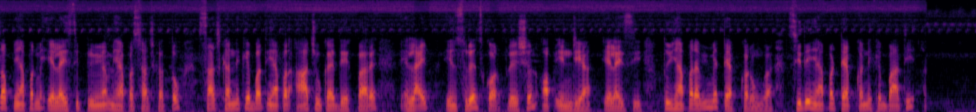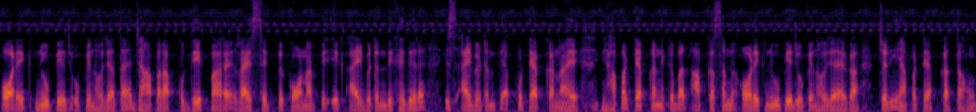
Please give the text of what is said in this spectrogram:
तब यहाँ पर मैं LIC प्रीमियम यहाँ पर सर्च करता हूँ। सर्च करने के बाद यहाँ पर आ चुका है, देख पा रहे life insurance corporation of India LIC तो यहाँ पर अभी मैं टैप करूँगा। सीधे यहाँ पर टैप करने के बाद ही और एक न्यू पेज ओपन हो जाता है, जहाँ पर आपको देख पा रहे राइट साइड पे कॉर्नर पे एक आई बटन दिखाई दे रहा है। इस आई बटन पे आपको टैप करना है। यहाँ पर टैप करने के बाद आपका सामने और एक न्यू पेज ओपन हो जाएगा। चलिए यहाँ पर टैप करता हूँ।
